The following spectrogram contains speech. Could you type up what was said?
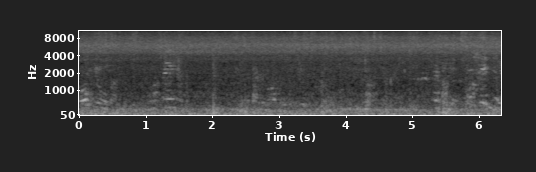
môn nhiều mà Thank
